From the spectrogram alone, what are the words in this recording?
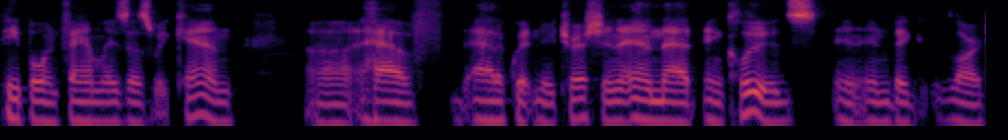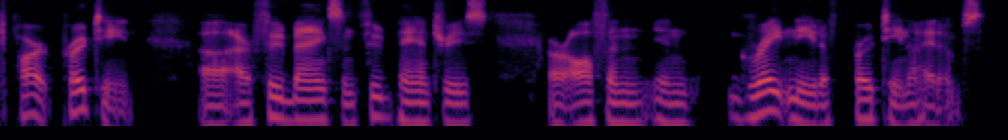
people and families as we can uh, have adequate nutrition, and that includes, in, in big large part, protein. Uh, our food banks and food pantries are often in great need of protein items.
